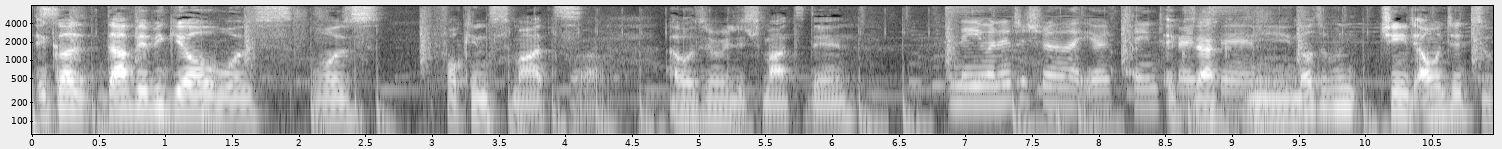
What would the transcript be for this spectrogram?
because that baby girl was was fucking smart. wow. I wasn't really smart then. And then you wanted to show that you're a changed Exactly. person. Not even change. I wanted to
